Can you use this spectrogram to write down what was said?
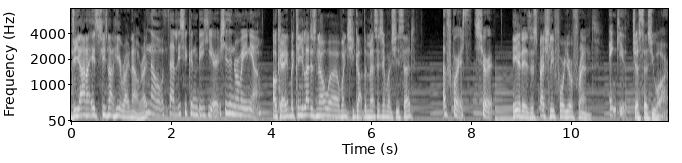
Diana is she's not here right now, right? No, sadly she couldn't be here. She's in Romania. Okay, but can you let us know uh, when she got the message and what she said? Of course, sure. Here it is, especially for your friend, Thank you. just as you are.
